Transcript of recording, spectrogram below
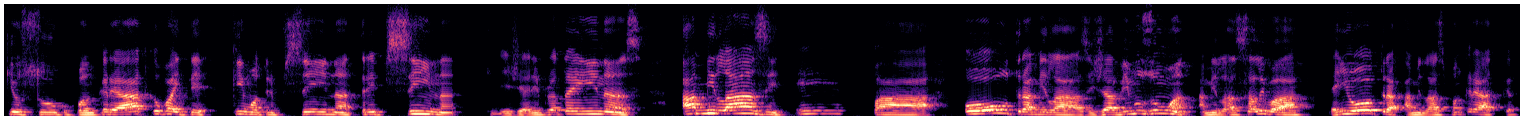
Que o suco pancreático vai ter quimotripsina, tripsina, que digerem proteínas, amilase, epa, outra amilase, já vimos uma, amilase salivar, tem outra, amilase pancreática,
